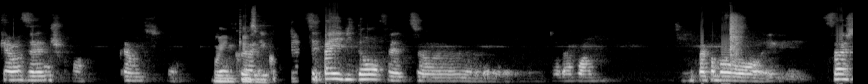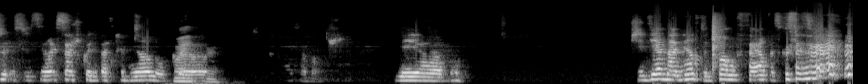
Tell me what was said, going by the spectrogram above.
quinzaine, je crois. 15. quoi. Oui, une Donc, quinzaine. les commentaires, c'est pas évident, en fait, d'en avoir. Je sais pas comment. ça, c'est vrai que ça, je connais pas très bien, donc Ouais, euh, comment ça marche. Mais euh, bon. J'ai dit à ma mère de ne pas en faire parce que ça se verrait.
